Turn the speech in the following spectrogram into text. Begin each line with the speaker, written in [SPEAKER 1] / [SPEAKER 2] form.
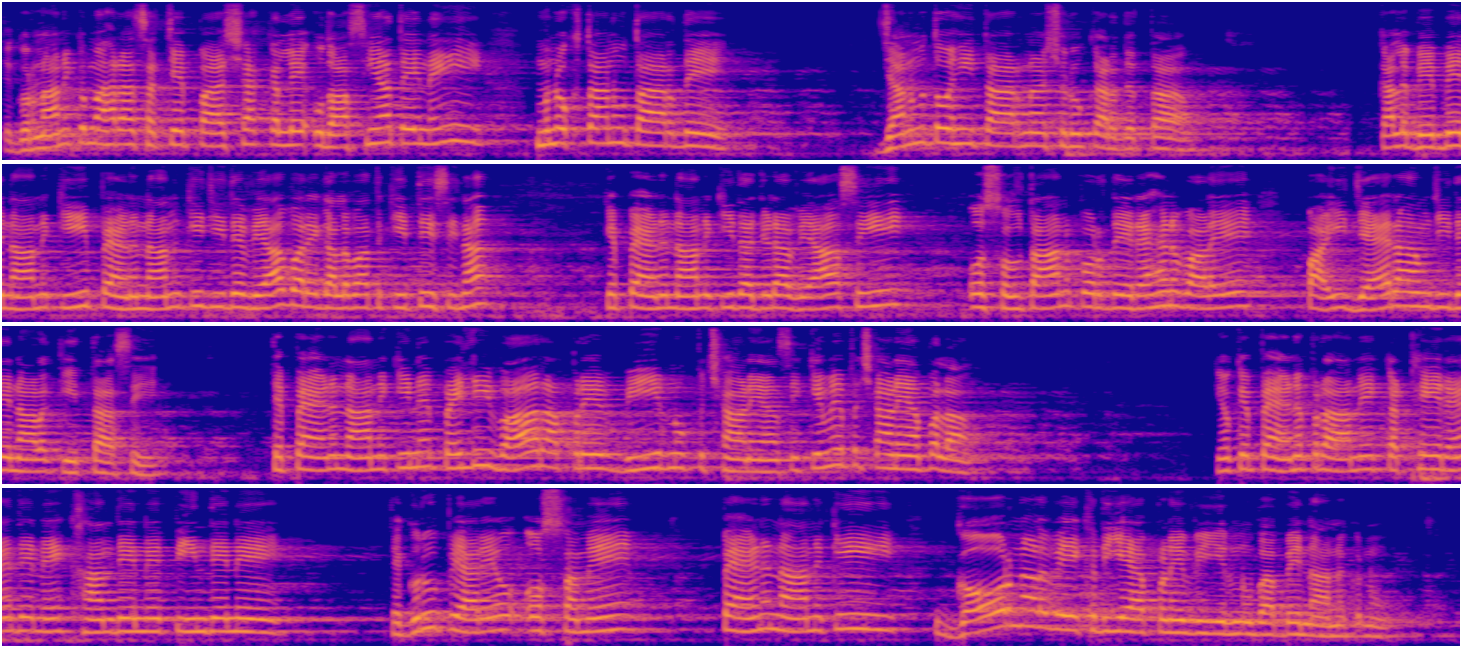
[SPEAKER 1] ਤੇ ਗੁਰੂ ਨਾਨਕ ਮਹਾਰਾਜ ਸੱਚੇ ਪਾਤਸ਼ਾਹ ਕੱਲੇ ਉਦਾਸੀਆਂ ਤੇ ਨਹੀਂ, ਮਨੁੱਖਤਾ ਨੂੰ ਤਾਰਦੇ, ਜਨਮ ਤੋਂ ਹੀ ਤਾਰਨਾ ਸ਼ੁਰੂ ਕਰ ਦਿੱਤਾ। ਕੱਲ ਬੇਬੇ ਨਾਨਕੀ, ਭੈਣ ਨਾਨਕੀ ਜੀ ਦੇ ਵਿਆਹ ਬਾਰੇ ਗੱਲਬਾਤ ਕੀਤੀ ਸੀ ਨਾ, ਕਿ ਭੈਣ ਨਾਨਕੀ ਦਾ ਜਿਹੜਾ ਵਿਆਹ ਸੀ, ਉਹ ਸੁਲਤਾਨਪੁਰ ਦੇ ਰਹਿਣ ਵਾਲੇ ਭਾਈ ਜੈ ਰਾਮ ਜੀ ਦੇ ਨਾਲ ਕੀਤਾ ਸੀ। ਤੇ ਭੈਣ ਨਾਨਕੀ ਨੇ ਪਹਿਲੀ ਵਾਰ ਆਪਣੇ ਵੀਰ ਨੂੰ ਪਛਾਣਿਆ ਸੀ। ਕਿਵੇਂ ਪਛਾਣਿਆ ਭਲਾ? ਕਿਉਂਕਿ ਭੈਣ ਭਰਾ ਨੇ, ਇਕੱਠੇ ਰਹਿੰਦੇ ਨੇ, ਖਾਂਦੇ ਨੇ, ਪੀਂਦੇ ਨੇ। ਤੇ ਗੁਰੂ ਪਿਆਰਿਓ, ਉਸ ਸਮੇਂ ਭੈਣ ਨਾਨਕੀ ਗੌਰ ਨਾਲ ਵੇਖਦੀ ਹੈ ਆਪਣੇ ਵੀਰ ਨੂੰ, ਬਾਬੇ ਨਾਨਕ ਨੂੰ।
